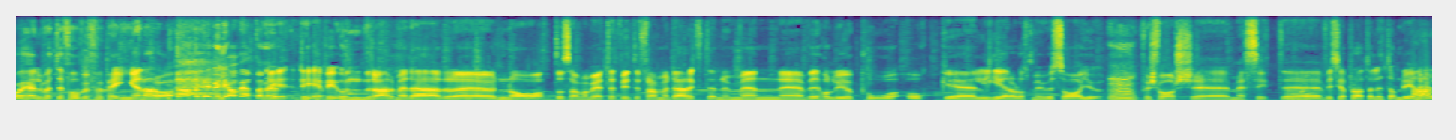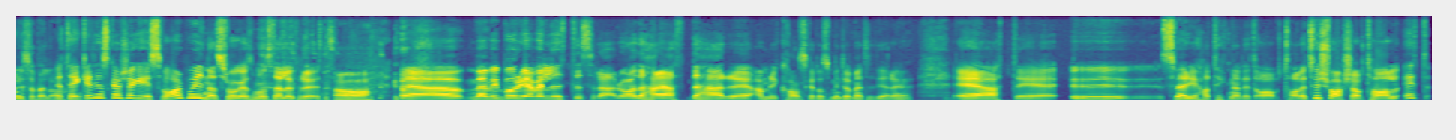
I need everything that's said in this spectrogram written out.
Vad i helvete får vi för pengarna då? Ja, det vill jag veta nu. Det, det vi undrar med det här eh, NATO-samarbetet, vi är inte framme där riktigt ännu men eh, vi håller ju på och eh, lierar oss med USA ju Mm. försvarsmässigt. Eh, Mm. Vi ska prata lite om det, eller hur Isabella? Jag tänker att jag ska försöka ge svar på Inas fråga som hon ställde förut. Ja, men vi börjar väl lite sådär, och det här, det här amerikanska, de som inte var med tidigare, är att Sverige har tecknat ett avtal, ett försvarsavtal, ett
